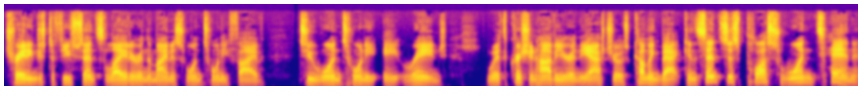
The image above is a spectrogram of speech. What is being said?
trading just a few cents lighter in the minus 125 to 128 range with Christian Javier and the Astros coming back. Consensus plus 110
